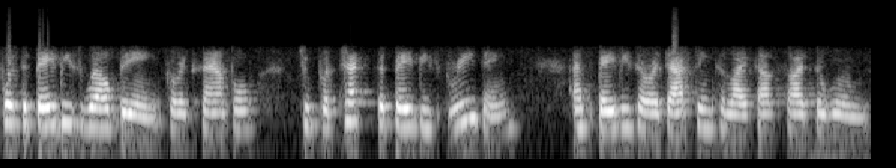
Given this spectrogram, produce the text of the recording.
for the baby's well being. For example, to protect the baby's breathing as babies are adapting to life outside the womb.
